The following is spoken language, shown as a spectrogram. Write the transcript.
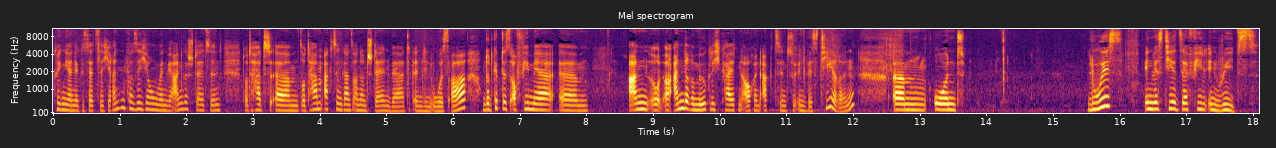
kriegen ja eine gesetzliche Rentenversicherung, wenn wir angestellt sind. Dort, hat, ähm, dort haben Aktien einen ganz anderen Stellenwert in den USA. Und dort gibt es auch viel mehr ähm, an, andere Möglichkeiten, auch in Aktien zu investieren. Ähm, und Louis investiert sehr viel in REITs.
